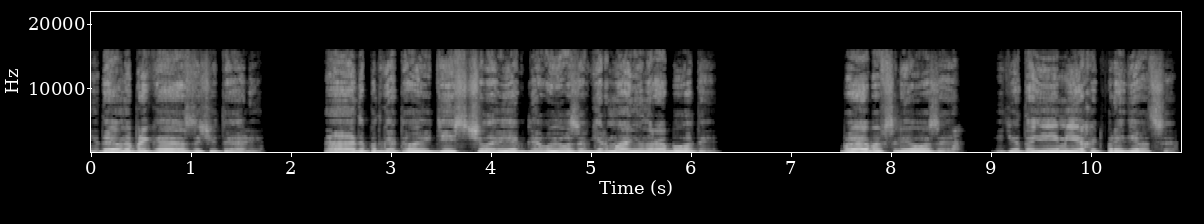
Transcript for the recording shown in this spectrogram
Недавно приказ зачитали. Надо подготовить десять человек для вывоза в Германию на работы. Бабы в слезы, ведь это им ехать придется.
